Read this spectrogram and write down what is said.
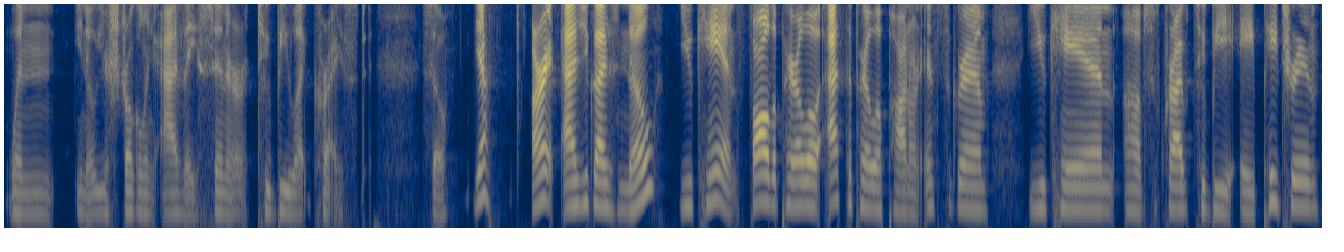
when, you know, you're struggling as a sinner to be like Christ. So, yeah. All right. As you guys know, you can follow the parallel at the parallel pod on Instagram. You can uh, subscribe to be a patron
